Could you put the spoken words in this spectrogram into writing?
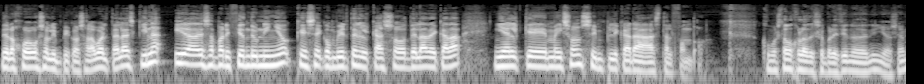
de los Juegos Olímpicos a la vuelta de la esquina y la desaparición de un niño que se convierte en el caso de la década y en el que Mason se implicará hasta el fondo. ¿Cómo estamos con la desaparición de niños, eh?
